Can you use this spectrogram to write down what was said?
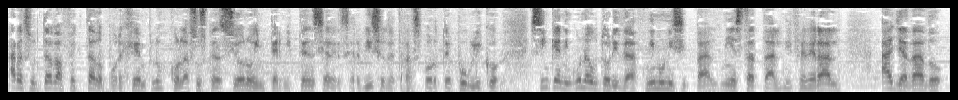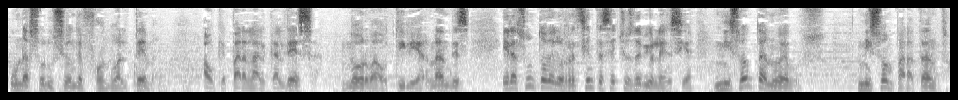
ha resultado afectado, por ejemplo, con la suspensión o intermitencia del servicio de transporte público, sin que ninguna autoridad, ni municipal, ni estatal, ni federal, haya dado una solución de fondo al tema. Aunque para la alcaldesa, Norma Otilia Hernández, el asunto de los recientes hechos de violencia ni son tan nuevos ni son para tanto.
